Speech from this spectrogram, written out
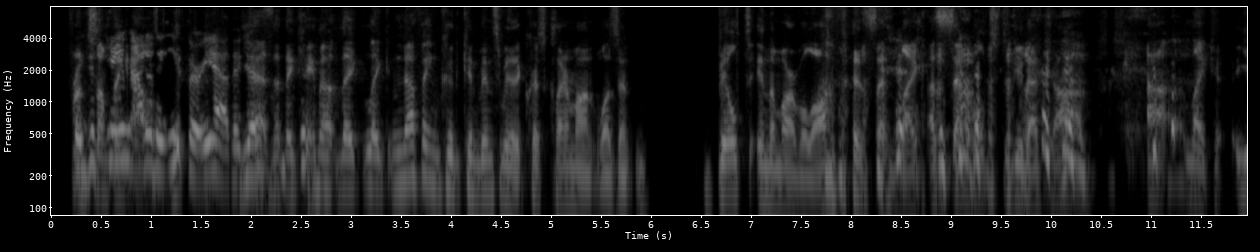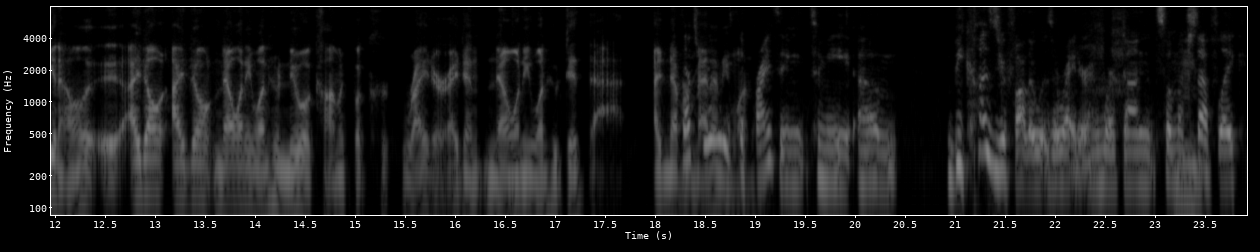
from they just something came out else. of the ether yeah yeah, just that they came out like like nothing could convince me that Chris Claremont wasn't built in the Marvel office and like assembled to do that job. Uh, like you know, I don't I don't know anyone who knew a comic book writer. I didn't know anyone who did that. I'd never that's met really anyone. surprising to me um, because your father was a writer and worked on so much Mm. stuff like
